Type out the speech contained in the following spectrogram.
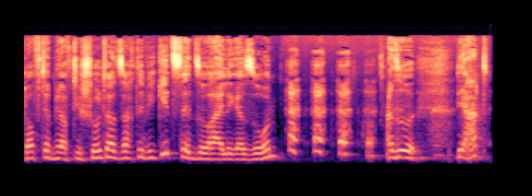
klopfte er mir auf die Schulter und sagte, wie geht's denn so, heiliger Sohn? Also der hat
